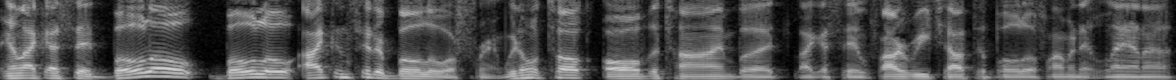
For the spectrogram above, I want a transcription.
And like I said, Bolo, Bolo, I consider Bolo a friend. We don't talk all the time, but like I said, if I reach out to Bolo, if I'm in Atlanta,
